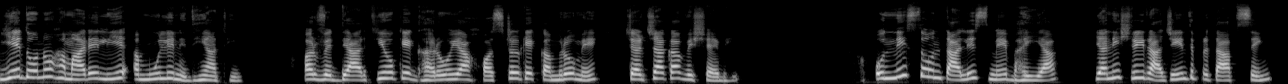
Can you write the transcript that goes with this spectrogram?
ये दोनों हमारे लिए अमूल्य निधियाँ थीं। और विद्यार्थियों के घरों या हॉस्टल के कमरों में चर्चा का विषय भी। उन्नीस सौ उनतालीस में भैया, यानी श्री राजेंद्र प्रताप सिंह,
